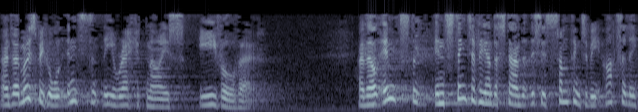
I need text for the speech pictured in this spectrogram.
and uh, most people will instantly recognize evil there. And they'll instinctively understand that this is something to be utterly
